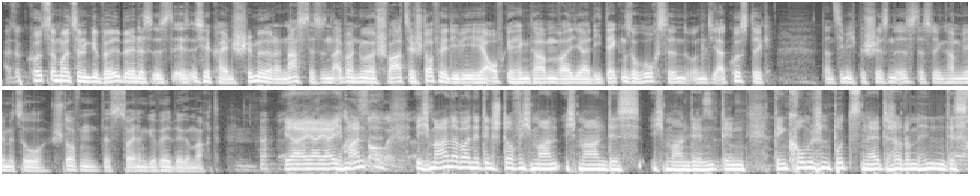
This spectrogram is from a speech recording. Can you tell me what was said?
Also kurz nochmal zu dem Gewölbe, das ist, es ist hier kein Schimmel oder nass, das sind einfach nur schwarze Stoffe, die wir hier aufgehängt haben, weil ja die Decken so hoch sind und die Akustik dann ziemlich beschissen ist. Deswegen haben wir mit so Stoffen das zu einem Gewölbe gemacht. Ja, ja, ja. Ich meine, ich meine aber nicht den Stoff. Ich meine, ich meine das, ich meine den, den, den komischen Putz, ne? Das schaut da hinten, das,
